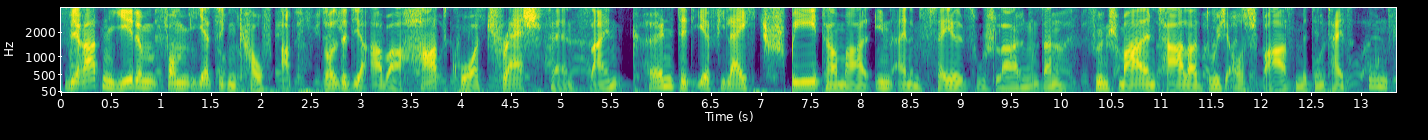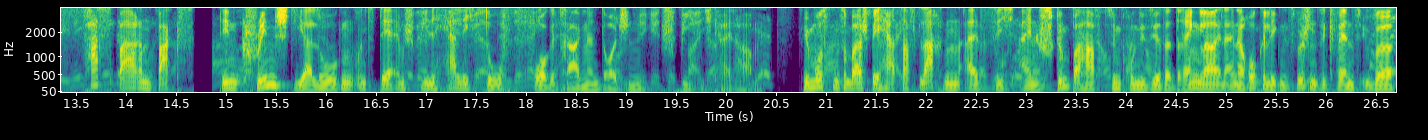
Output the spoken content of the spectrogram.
Wir raten jedem vom jetzigen Kauf ab. Solltet ihr aber Hardcore-Trash-Fans sein, könntet ihr vielleicht später mal in einem Sale zuschlagen und dann für einen schmalen Taler durchaus Spaß mit den teils unfassbaren Bugs den Cringe-Dialogen und der im Spiel herrlich doof vorgetragenen deutschen Spießigkeit haben. Wir mussten zum Beispiel herzhaft lachen, als sich ein stümperhaft synchronisierter Drängler in einer ruckeligen Zwischensequenz über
